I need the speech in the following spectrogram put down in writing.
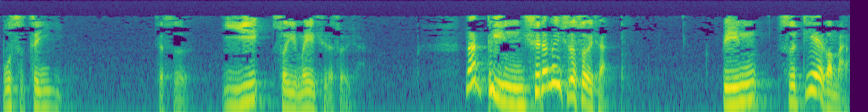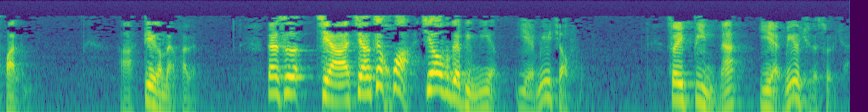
不是争议，这是乙，所以没有取得所有权。那丙取得没取得所有权？丙是第二个买画人。啊，第二个买画人，但是甲将这画交付给丙没有，也没有交付，所以丙呢也没有取得所有权，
